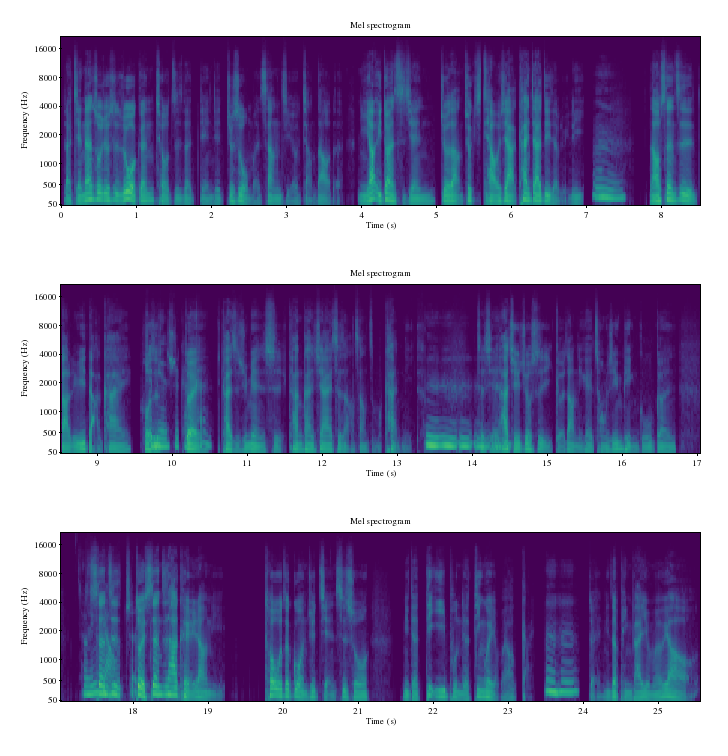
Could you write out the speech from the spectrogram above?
对，简单说就是，如果跟求职的连接，就是我们上一集有讲到的，你要一段时间就让就调一下，看一下自己的履历，嗯，然后甚至把履历打开，或者对，开始去面试，看看现在市场上怎么看你的，嗯嗯嗯，嗯，这些它其实就是一个让你可以重新评估跟，跟甚至对，甚至它可以让你透过这个过程去检视说，你的第一步，你的定位有没有要改？嗯哼，对，你的品牌有没有要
